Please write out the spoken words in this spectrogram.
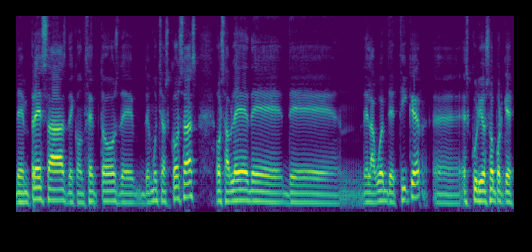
empresas, de conceptos, de, muchas cosas. Os hablé de, la web de Ticker. Eh, es curioso porque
